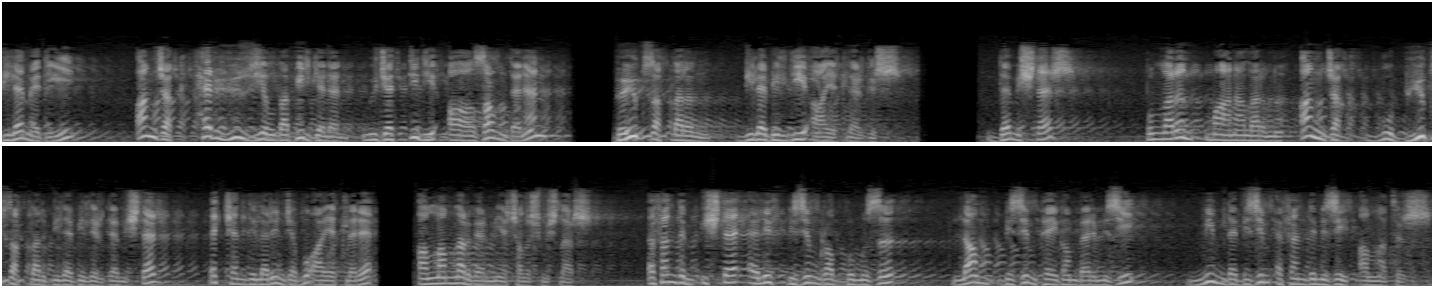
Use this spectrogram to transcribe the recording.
bilemediği ancak her yüzyılda bir gelen müceddidi azam denen büyük zatların bilebildiği ayetlerdir. Demişler, bunların manalarını ancak bu büyük zatlar bilebilir demişler ve kendilerince bu ayetlere anlamlar vermeye çalışmışlar. Efendim işte Elif bizim Rabbimizi, Lam bizim peygamberimizi, Mim de bizim Efendimiz'i anlatır.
